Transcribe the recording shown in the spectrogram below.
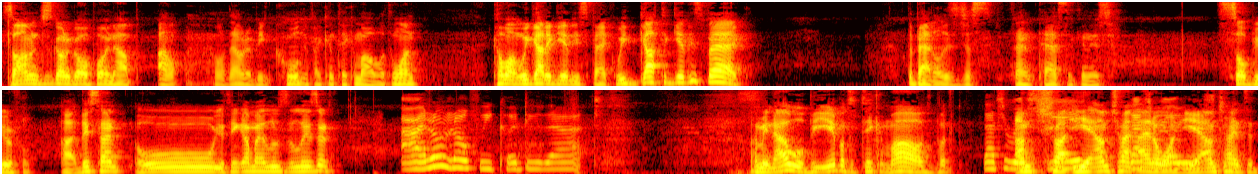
So I'm just gonna go point up. Oh, oh that would have been cool if I can take him out with one. Come on, we gotta get this back. We got to get this back. The battle is just fantastic and it's so beautiful. Uh, this time, oh, you think I might lose the lizard? I don't know if we could do that. I mean, I will be able to take him out, but That's risky. I'm trying. Yeah, I'm trying. I don't want. really Yeah, I'm trying to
